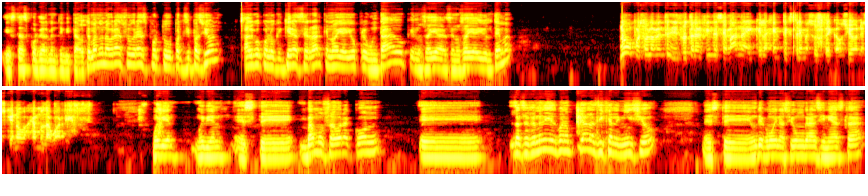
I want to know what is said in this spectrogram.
estás cordialmente invitado. Te mando un abrazo, gracias por tu participación. ¿Algo con lo que quieras cerrar que no haya yo preguntado, que nos haya, se nos haya ido el tema? No, pues solamente disfrutar el fin de semana y que la gente extreme sus precauciones, que no bajemos la guardia. Muy bien, muy bien. Este, vamos ahora con eh, las efemérides. Bueno, ya las dije al inicio. Este, un día como hoy nació un gran cineasta,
